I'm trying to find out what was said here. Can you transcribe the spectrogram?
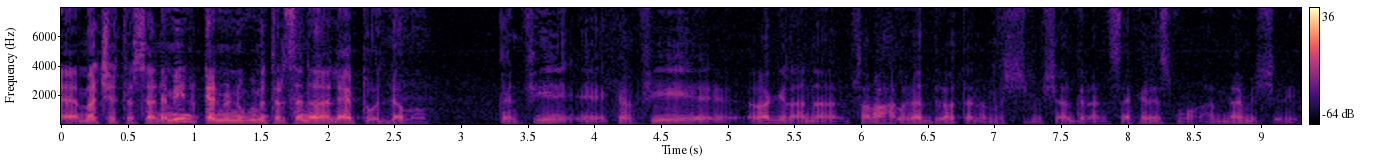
آه، ماتش الترسانه مين كان من نجوم الترسانه لعبته قدامهم؟ كان في كان في راجل أنا بصراحة لغاية دلوقتي أنا مش مش قادر أنساه. كان اسمه همام الشريف.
